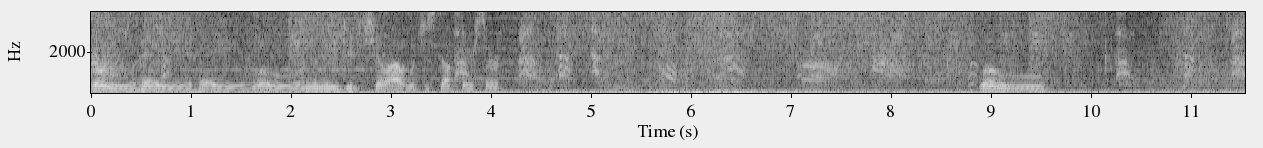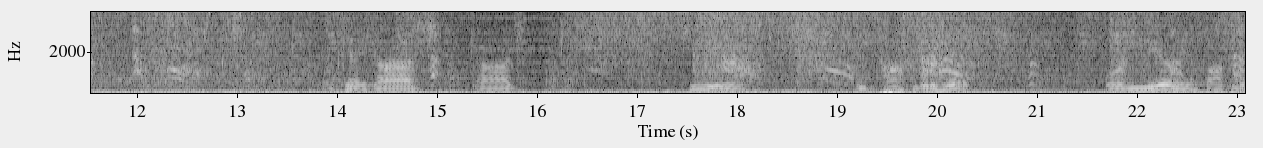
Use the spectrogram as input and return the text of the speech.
Whoa, hey, hey, whoa. I'm gonna need you to chill out with your stuff there, sir. Whoa. Okay, dodge, dodge. He is impossible to hit. Or nearly impossible.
